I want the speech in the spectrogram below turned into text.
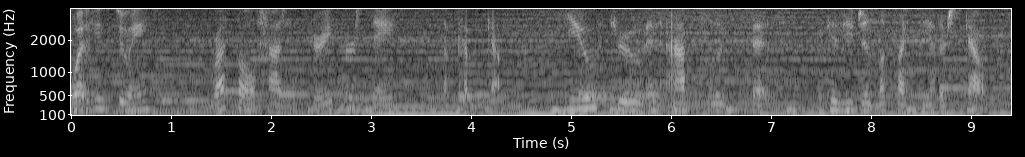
what he's doing. Russell had his very first day of Cub Scouts. You threw an absolute fit because you didn't look like the other scouts.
